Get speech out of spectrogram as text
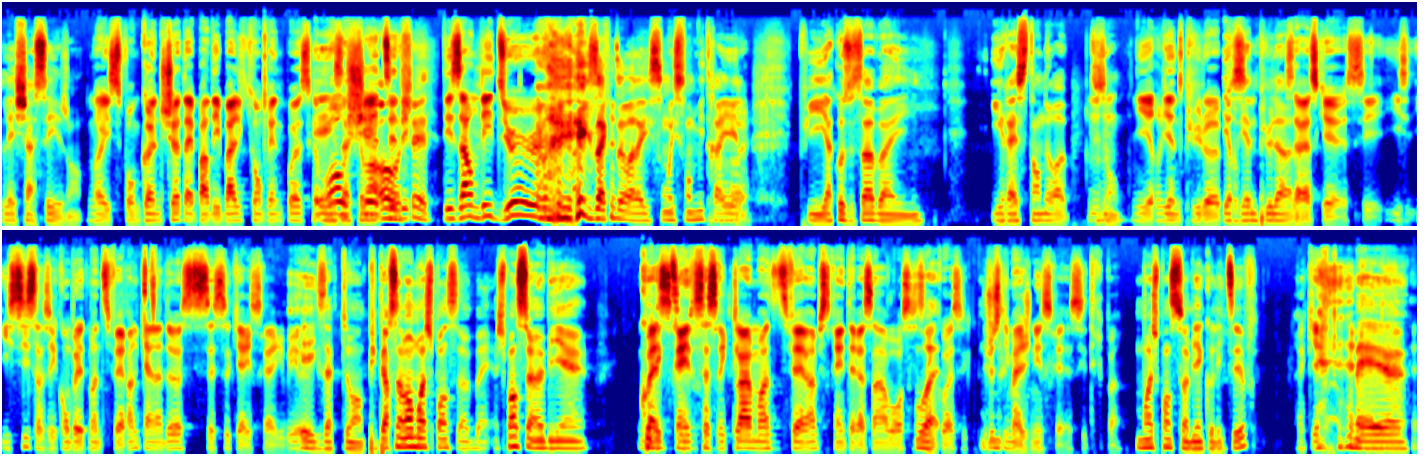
les chasser, genre. Ouais, ils se font gunshot par des balles qu'ils comprennent pas. C'est comme, oh shit, Exactement. Oh, des, shit. des armes des dieux. Exactement, là, ils sont, ils sont mitraillés. Ouais. Puis à cause de ça, ben, ils, ils restent en Europe, disons. Mhm. Ils reviennent plus là. Ils reviennent c'est- plus là. Ça là. reste que c'est ici ça serait complètement différent. Le Canada, c'est ça qui serait arrivé. là. Exactement. Puis personnellement, moi, je pense que c'est un bien, je pense c'est un bien Ben, collectif. serait- ça serait clairement différent puis ce serait intéressant à voir ça Ouais. c'est quoi. C'est- Juste l'imaginer serait c'est trippant. Moi, je pense que c'est un bien collectif. OK. Mais, euh, tu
